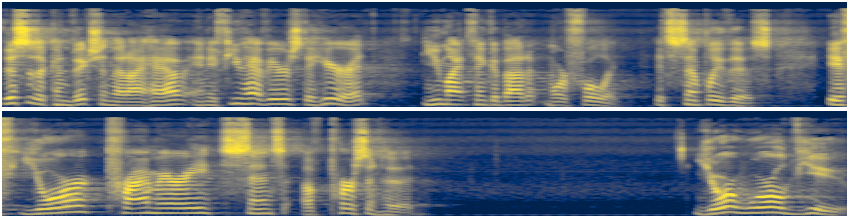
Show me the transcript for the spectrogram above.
This is a conviction that I have, and if you have ears to hear it, you might think about it more fully. It's simply this if your primary sense of personhood, your worldview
